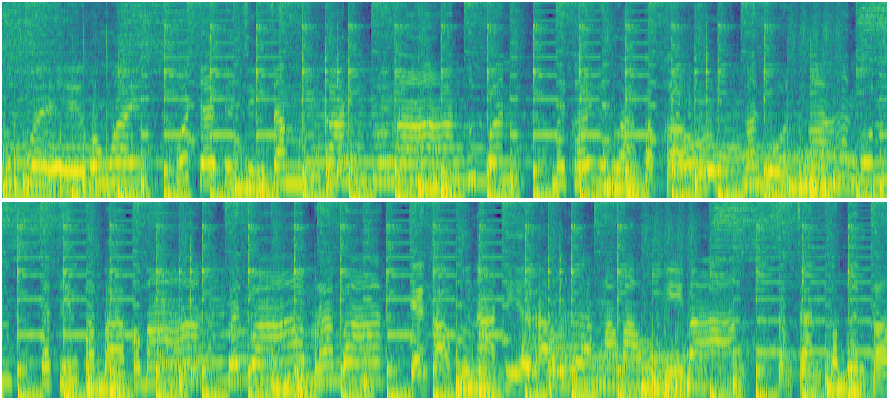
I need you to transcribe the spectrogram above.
ผู้ช่วยวงไว้หัวใจเป็นสิ่งสำคัญด้วยงานทุกวันไม่เคยเว้นว่างกับเขา งานบวชงานบุญกระถินป่าป่าก็มาไฟฟ้าประปาแจ้งข่าวคือหน้าที่เราเรื่องเมาเมามีบ้าง สังสรรค์กับเพื่อนเขา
